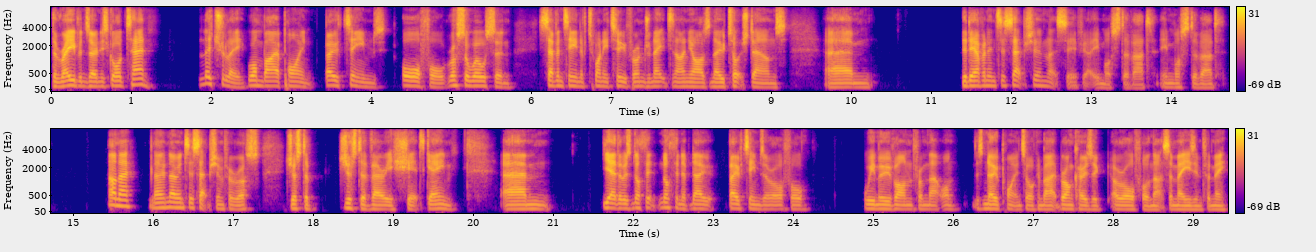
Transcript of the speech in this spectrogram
the Ravens only scored ten. Literally, one by a point. Both teams awful. Russell Wilson, 17 of 22 for 189 yards, no touchdowns. Um, did he have an interception? Let's see if he, he must have had. He must have had. Oh no, no, no interception for Russ. Just a just a very shit game. Um, yeah, there was nothing nothing of note. Both teams are awful. We move on from that one. There's no point in talking about it. Broncos are, are awful, and that's amazing for me.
